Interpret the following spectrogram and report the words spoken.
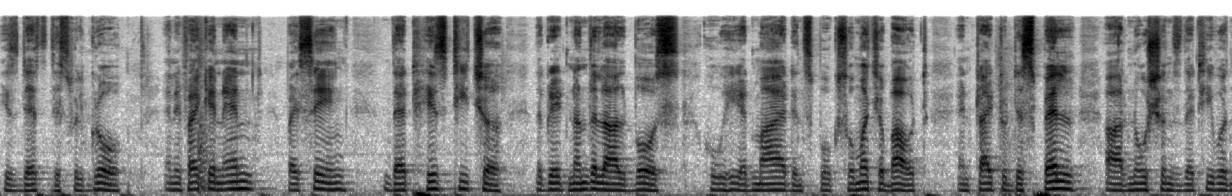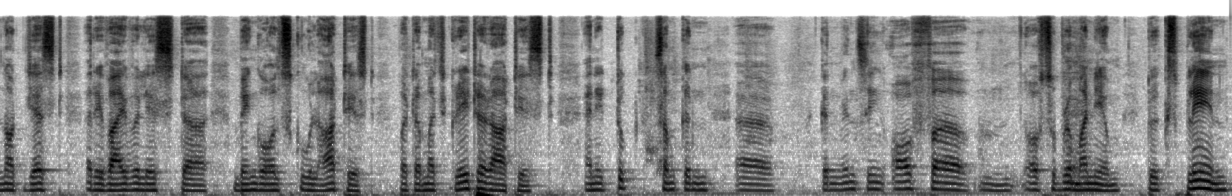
his death this will grow. And if I can end by saying that his teacher, the great Nandalal Bose, who he admired and spoke so much about, and tried to dispel our notions that he was not just a revivalist uh, Bengal school artist, but a much greater artist. And it took some con uh, convincing of, uh, um, of Subramanyan to explain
